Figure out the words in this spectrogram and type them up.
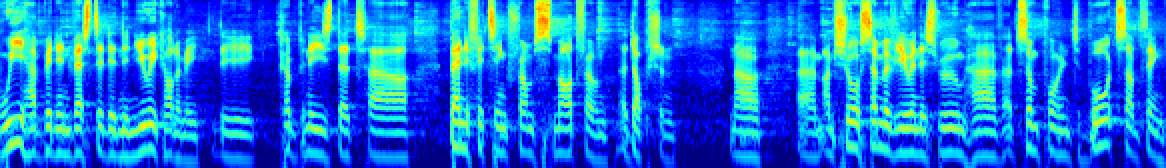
we have been invested in the new economy, the companies that are benefiting from smartphone adoption. Now, um, I'm sure some of you in this room have at some point bought something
